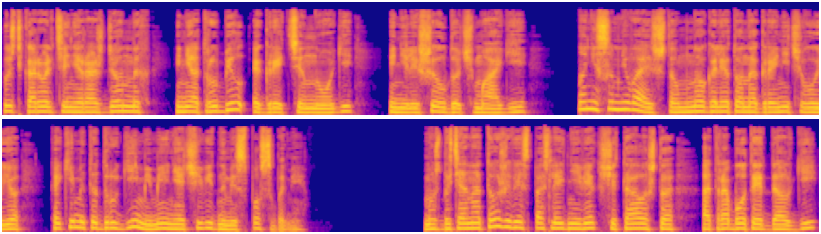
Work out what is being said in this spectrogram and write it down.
Пусть король тенерожденных и не отрубил Эгретти ноги и не лишил дочь магии, но не сомневаясь, что много лет он ограничивал ее какими-то другими, менее очевидными способами. Может быть, она тоже весь последний век считала, что отработает долги,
